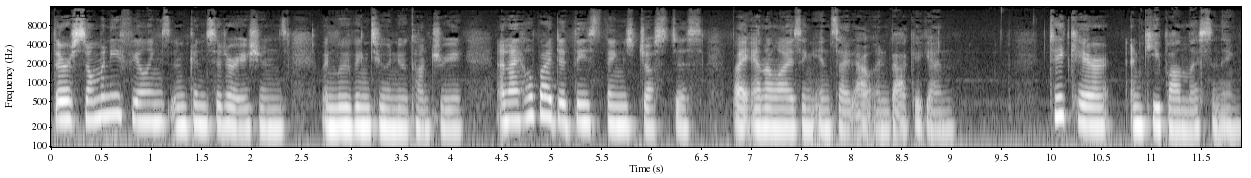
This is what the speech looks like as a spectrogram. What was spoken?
There are so many feelings and considerations when moving to a new country, and I hope I did these things justice by analyzing Inside Out and Back again. Take care and keep on listening.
